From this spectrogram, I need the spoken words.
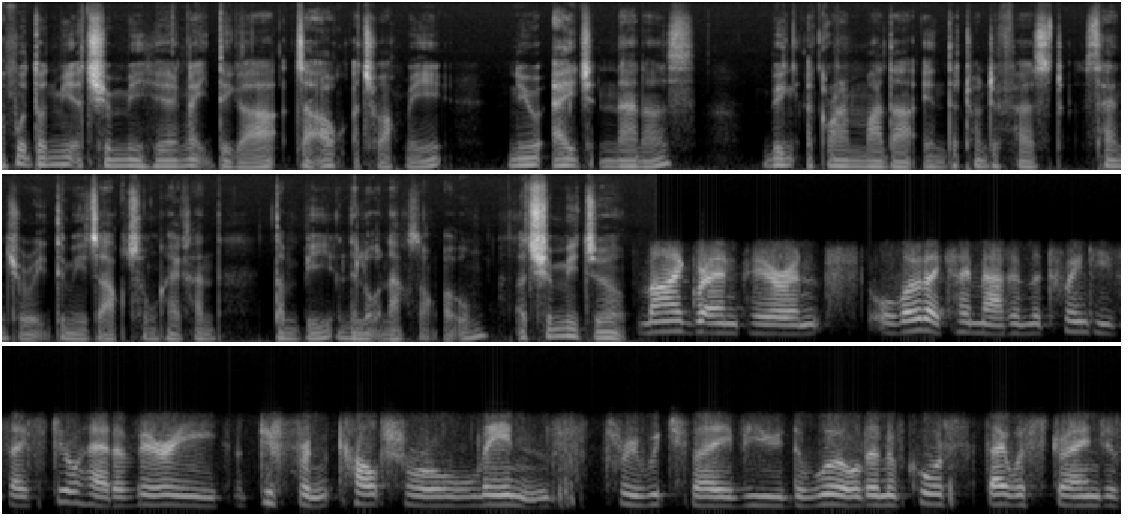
amu ton mi achim mi new age nanas being a grandmother in the 21st century timi chak chung hai khan tampi ani lo nak song My grandparents, although they came out in the 20s, they still had a very different cultural lens through which they viewed the world. And of course, they were strangers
